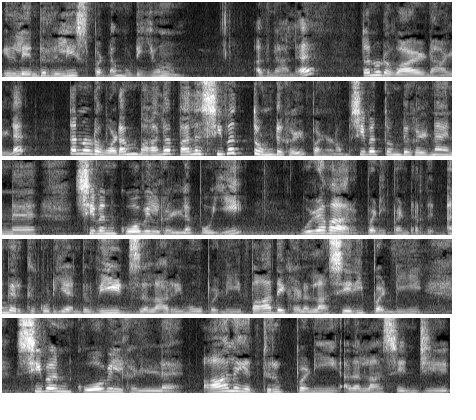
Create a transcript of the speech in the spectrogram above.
இதுலேருந்து ரிலீஸ் பண்ண முடியும். அதனால் தன்னோட வாழ்நாளில் தன்னோட உடம்பால் பல சிவத்தொண்டுகள் பண்ணணும். சிவத்தொண்டுகள்னால் என்ன? சிவன் கோவில்களில் போய் உழவார பணி பண்ணுறது அங்கே இருக்கக்கூடிய அந்த வீட்ஸ் எல்லாம் ரிமூவ் பண்ணி பாதைகளெல்லாம் சரி பண்ணி சிவன் கோவில்களில் ஆலய திருப்பணி அதெல்லாம் செஞ்சு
